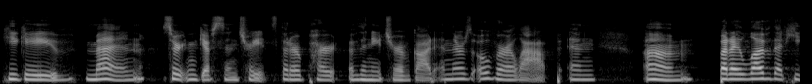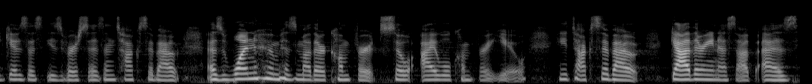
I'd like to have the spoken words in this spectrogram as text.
he gave men certain gifts and traits that are part of the nature of God. And there's overlap. And um, but I love that he gives us these verses and talks about, as one whom his mother comforts, so I will comfort you. He talks about gathering us up as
